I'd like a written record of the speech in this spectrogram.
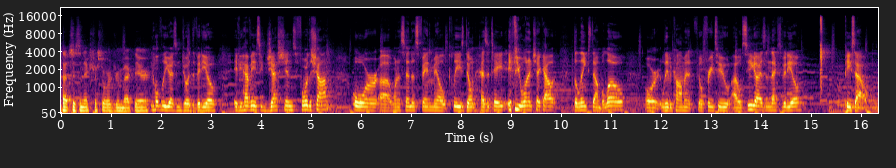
That's just an extra storage room back there. Hopefully you guys enjoyed the video. If you have any suggestions for the shop or uh, want to send us fan mail, please don't hesitate. If you want to check out the links down below or leave a comment, feel free to. I will see you guys in the next video. Peace out.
